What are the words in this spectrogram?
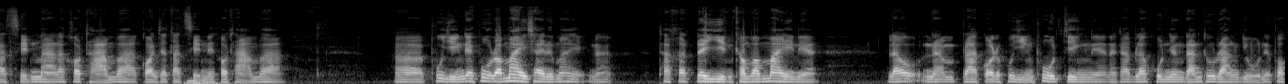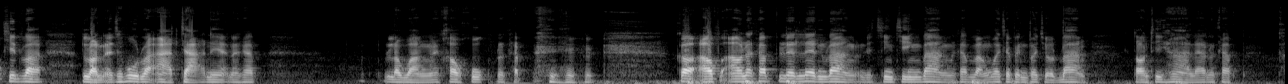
ตัดสินมาแล้วเขาถามว่าก่อนจะตัดสินเนี่ยเขาถามว่า ผู้หญิงได้พูดว่าไม่ใช่หรือไม่นะถ้าเขาได้ยินคำว่าไม่เนี่ยแล้วนะปรากฏว่าผู้หญิงพูดจริงเนี่ยนะครับแล้วคุณยังดันทุรังอยู่เนี่ยพราะคิดว่าหล่อนอาจจะพูดว่าอาจจะเนี่ยนะครับ ระวังนะเข้าคุกนะครับ ก็เอาเอานะครับเล่นๆบ้างจริง ๆ บ้างนะครับ หวังว่าจะเป็นประโยชน์บ้างตอนที่ 5 แล้วนะครับค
